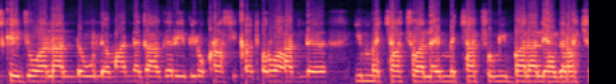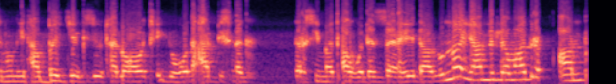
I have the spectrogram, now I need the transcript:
እስኬጁዋል አለው። ለማነጋገር የቢሮክራሲ ቀጠሮ አለ። ይመቻቸዋል፣ አይመቻቸውም ይባላል። የሀገራችን ሁኔታ በየጊዜው ተለዋዋጭ የሆነ አዲስ ነገር ነገር ሲመጣ ወደዛ ይሄዳሉ እና ያንን ለማድረግ አንዱ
